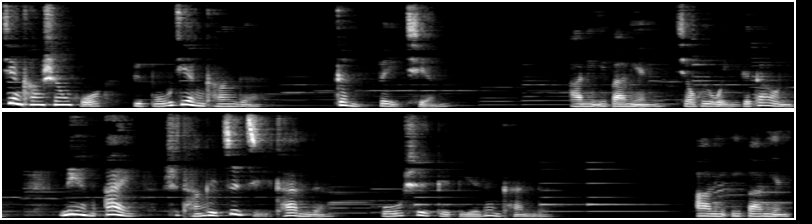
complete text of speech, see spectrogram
健康生活比不健康的更费钱。二零一八年教会我一个道理：恋爱是谈给自己看的，不是给别人看的。二零一八年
